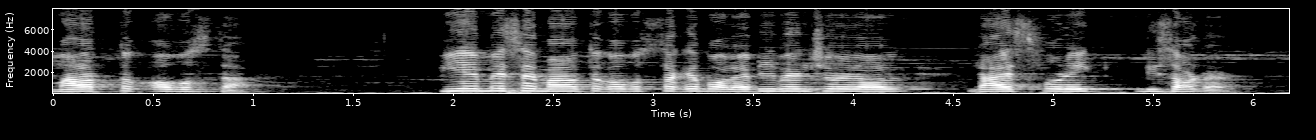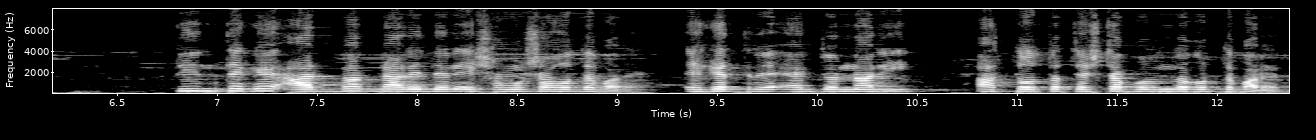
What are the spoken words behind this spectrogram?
মারাত্মক অবস্থা। পিএমএস এর মারাত্মক অবস্থাকে বলে প্রিমেন্সুরাল ডায়াসফোরিক ডিসঅর্ডার। তিন থেকে আট ভাগ নারীদের এই সমস্যা হতে পারে। এক্ষেত্রে একজন নারী আত্মহত্যার চেষ্টা পর্যন্ত করতে পারেন।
